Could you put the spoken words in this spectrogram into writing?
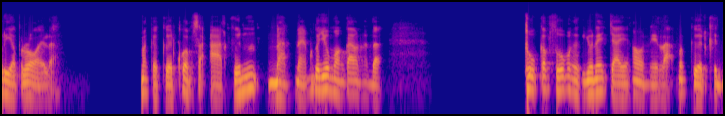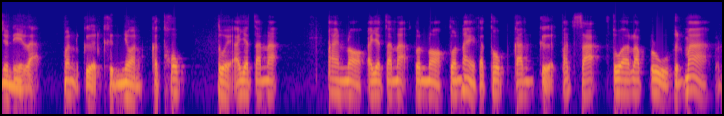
เรียบร้อยแล้วมันก็เกิดความสะอาดขึ้นนั่นแหละมันก็ยู่มองก้านั่นแหละทุกกับสุขมันก็อยู่ในใจเฮานี่ละมันเกิดขึ้นอยู่นี่ละ มันเกิดขึ้นย้อนกระทบด้วยอายตนะภายนอกอายตนะตัวนอกตัวในกระทบกันเกิดพัสสะตัวรับรู้ขึ้นมาพุ่น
